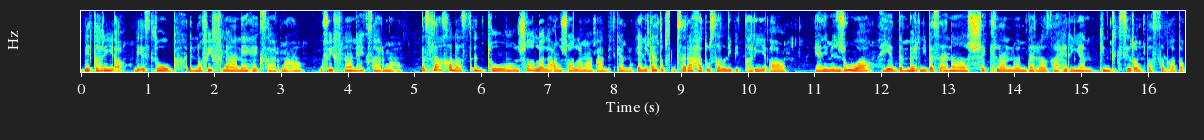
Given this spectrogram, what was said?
بطريقة بأسلوب إنه في فلانة هيك صار معها وفي فلان هيك صار معه. بس لا خلص أنتوا إن شاء الله لا إن شاء الله مع بعض بتكملوا. يعني كانت بصراحة توصل لي بطريقة يعني من جوا هي تدمرني بس أنا شكلا من برا ظاهريا كنت كثير امتص الغضب.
